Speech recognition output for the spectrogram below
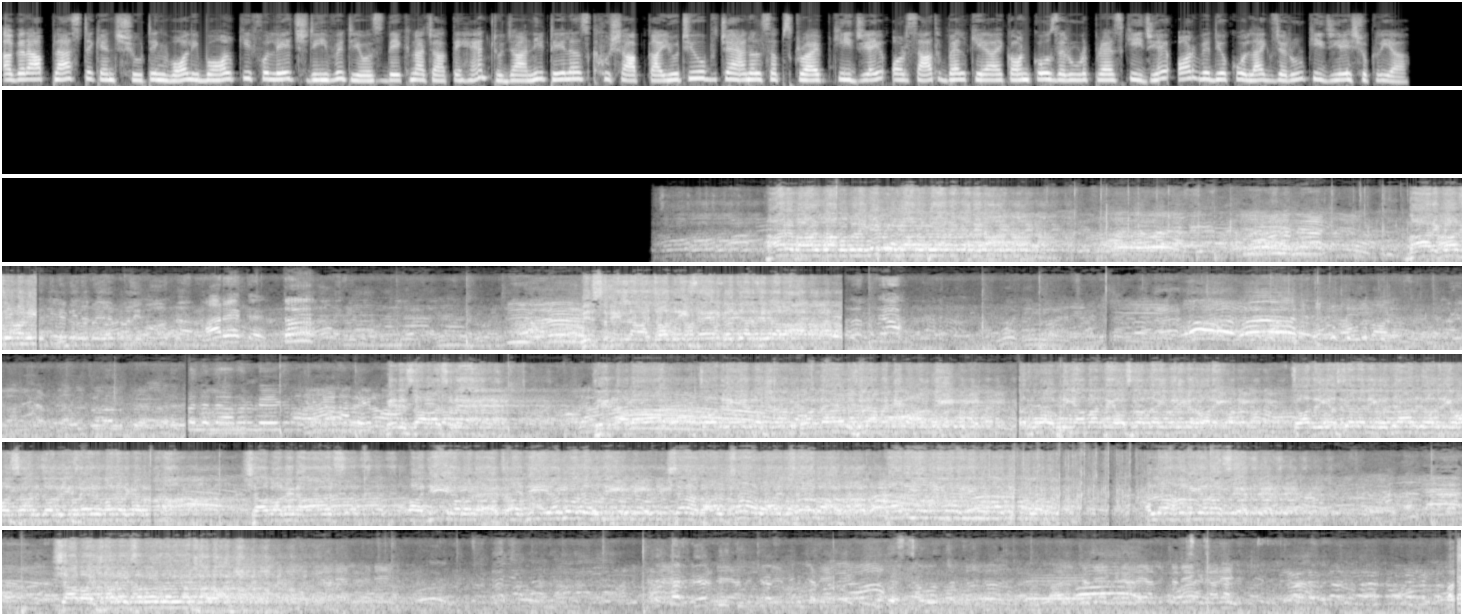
اگر آپ plastic and shooting والی بال کی فل ایچ ڈی ویڈیوز دیکھنا چاہتے ہیں تو جانی ٹیلرز خوش آپ کا یوٹیوب چینل سبسکرائب کیجیے اور ساتھ بیل کے آئیکن کو ضرور پریس کیجیے اور ویڈیو کو لائک ضرور کیجیے شکریہ۔ ہر بال کا مبلغ ایک ہزار روپیہ نے دینا بار قاسم علی ہر ایک۔ بسم اللہ چودھری سین گجر سے دبا میرے ساتھ نے زندہ باد چودھری کے نقشان خواندان ضلع منڈی بہادری وہ اپنی حوصلہ افزائی بڑی کروانی چودھری اسکت علی گجار چودھری محسن چودھری سید مدر کروانا۔ شابہ بن آس آجی ابن ہے آجی ابو درجی شاباش شاباش شاباش تاری اپنی زندگی میں ماتی مواز اللہ ہمی ناصر شاباش شاباش سمجھ رہے شاباش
